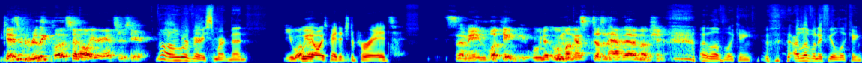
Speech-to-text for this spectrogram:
You guys are really close on all your answers here. oh, we're very smart men. You are. We always pay attention to parades. I mean, looking. Who, who among us doesn't have that emotion? I love looking. I love when I feel looking.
